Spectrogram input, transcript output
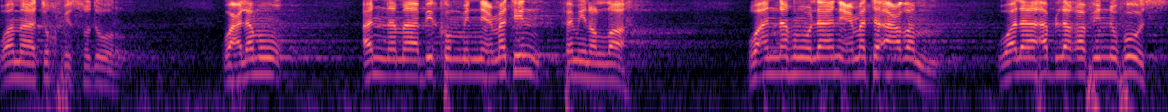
وما تخفي الصدور. واعلموا أن ما بكم من نعمة فمن الله وأنه لا نعمة أعظم ولا أبلغ في النفوس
